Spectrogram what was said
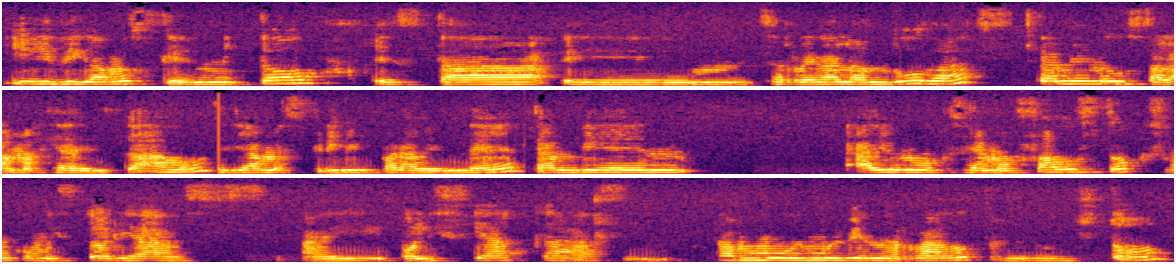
Y digamos que en mi top está em, Se regalan dudas. También me gusta la magia del caos, se llama Escribir para vender. También hay uno que se llama Fausto, que son como historias ahí policíacas y está muy, muy bien narrado, también me gustó.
